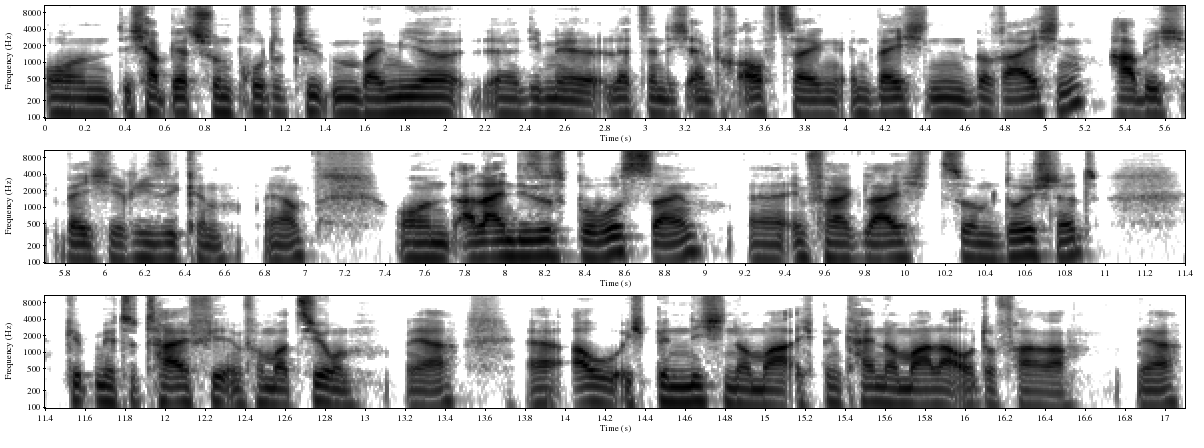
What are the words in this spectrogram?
Und ich habe jetzt schon Prototypen bei mir, äh, die mir letztendlich einfach aufzeigen, in welchen Bereichen habe ich welche Risiken. Ja, Und allein dieses Bewusstsein äh, im Vergleich zum Durchschnitt gibt mir total viel Information. Ja, äh, oh, ich bin nicht normal, ich bin kein normaler Autofahrer. Ja,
